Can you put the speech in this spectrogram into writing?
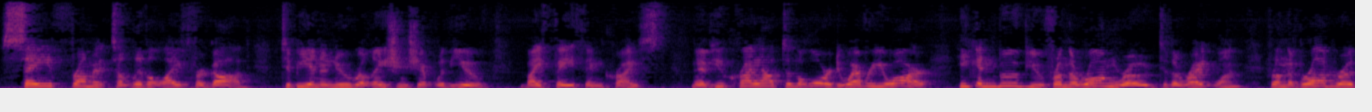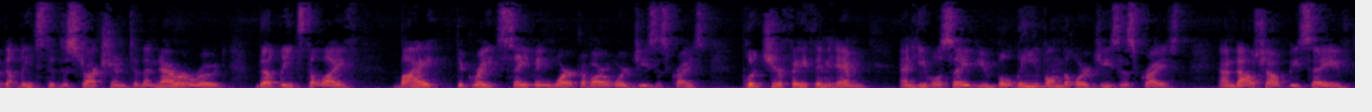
saved from it to live a life for God, to be in a new relationship with you by faith in Christ. And if you cry out to the Lord, whoever you are, He can move you from the wrong road to the right one, from the broad road that leads to destruction to the narrow road that leads to life, by the great saving work of our Lord Jesus Christ. Put your faith in Him and he will save you. Believe on the Lord Jesus Christ, and thou shalt be saved,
